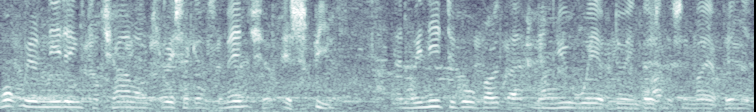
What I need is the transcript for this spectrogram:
What we're needing to challenge Race Against Dementia is speed. And we need to go about that in a new way of doing business, in my opinion.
